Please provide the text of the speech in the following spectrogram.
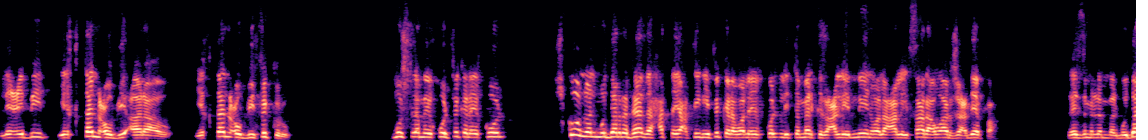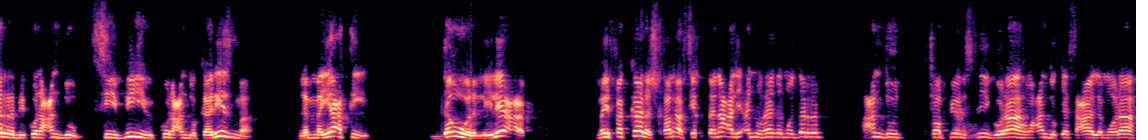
لاعبين يقتنعوا بآرائه يقتنعوا بفكره. مش لما يقول فكرة يقول شكون المدرب هذا حتى يعطيني فكرة ولا يقول لي تمركز على اليمين ولا على اليسار أو أرجع دافع لازم لما المدرب يكون عنده CV ويكون عنده كاريزما لما يعطي دور للاعب ما يفكرش خلاص يقتنع لأنه هذا المدرب عنده Champions League وراه وعنده كأس عالم وراه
